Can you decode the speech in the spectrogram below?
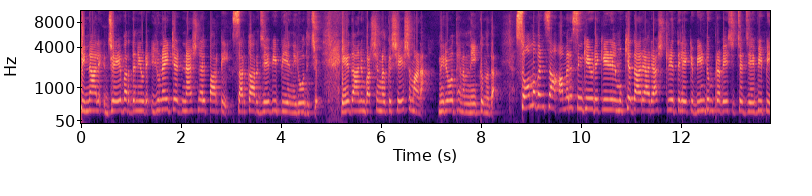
പിന്നാലെ ജയവർദ്ധനയുടെ യുണൈറ്റഡ് നാഷണൽ പാർട്ടി സർക്കാർ ജെ നിരോധിച്ചു. ഏതാനും വർഷങ്ങൾക്ക് ശേഷമാണ് നിരോധനം നീക്കുന്നത്. സോമവൻസ അമരസിംഗയുടെ കീഴിൽ മുഖ്യധാര രാഷ്ട്രീയത്തിലേക്ക് വീണ്ടും പ്രവേശിച്ച ജെ വി പി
